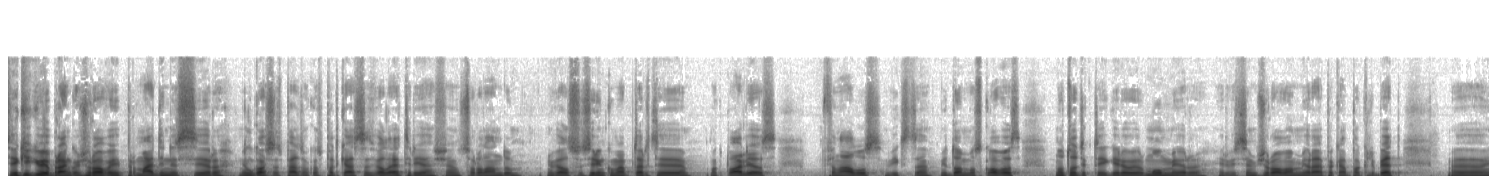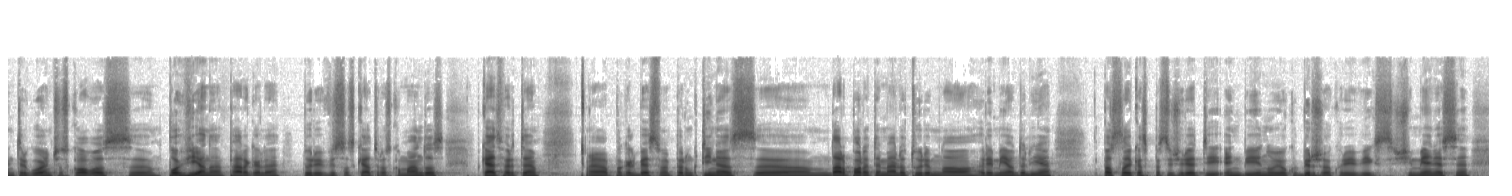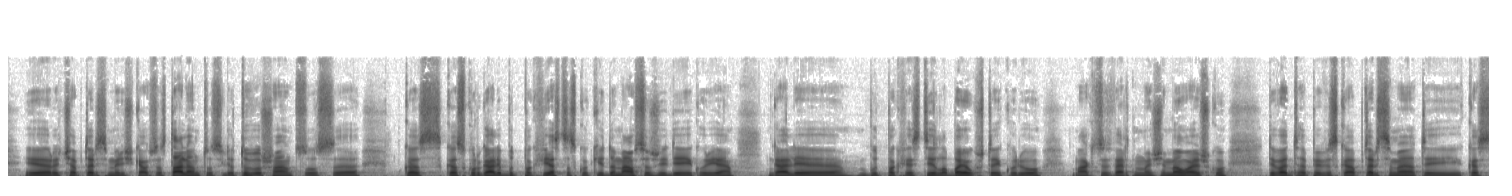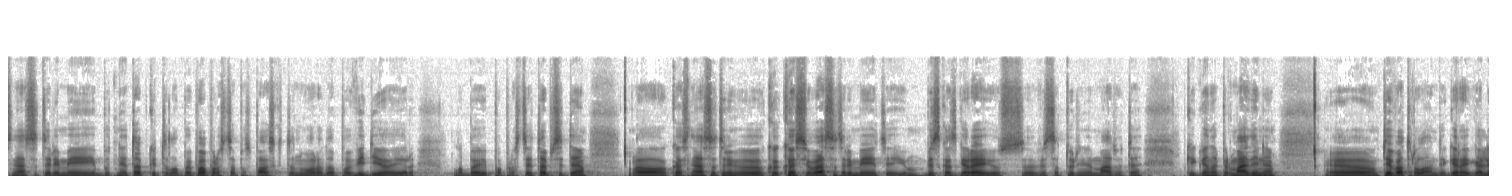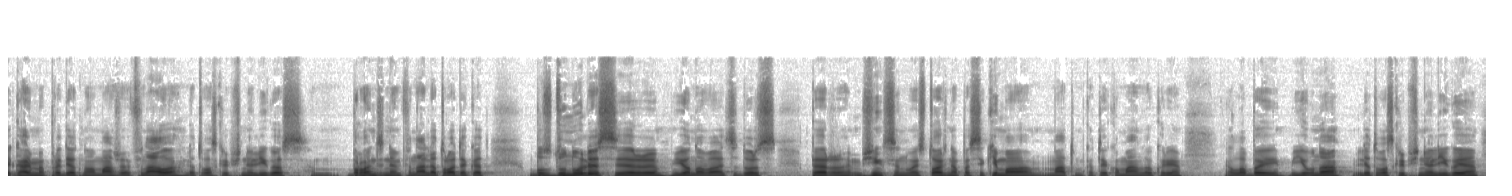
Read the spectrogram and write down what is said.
Sveiki, gyvi, brangos žiūrovai. Pirmadienis ir ilgosios pertraukos podcastas vėl eterija. Šiandien su Rolandu vėl susirinkome aptarti aktualijas, finalus, vyksta įdomios kovos. Nu, to tik tai geriau ir mum, ir, ir visiems žiūrovam yra apie ką pakalbėti. E, intriguojančios kovos. E, po vieną pergalę turi visos keturios komandos. Ketvirtį. E, pakalbėsime apie rungtynės. E, dar porą temelių turim nuo remėjo dalyje pats laikas pasižiūrėti į NBA naujokų biržą, kuri vyks šį mėnesį. Ir čia aptarsime ryškiausius talentus, lietuvių šansus, kas, kas kur gali būti pakviestas, kokie įdomiausi žaidėjai, kurie gali būti pakviesti labai aukštai, kurių akcijos vertinimas žemiau, aišku. Tai vad, apie viską aptarsime, tai kas nesate remėjai, būtinai tapkite, labai paprasta, paspauskite nuorodą po video ir labai paprastai tapsite. O kas, nesate, kas jau esate remėjai, tai jums viskas gerai, jūs visą turinį matote kiekvieną pirmadienį. E, tai va, Rolandai, gerai, gali, galime pradėti nuo mažojo finalo. Lietuvos krepšinio lygos bronziniam finale atrodė, kad bus 2-0 ir Jonava atsidurs per žingsnį nuo istorinio pasiekimo. Matom, kad tai komanda, kuri labai jauna Lietuvos krepšinio lygoje.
